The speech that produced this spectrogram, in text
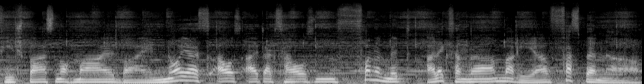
viel Spaß nochmal bei Neues aus Alltagshausen von und mit Alexander Maria Fassbender.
